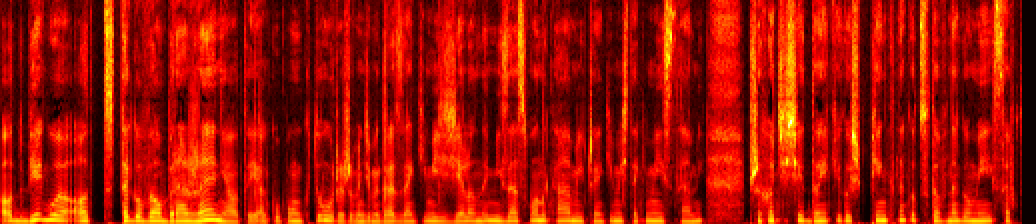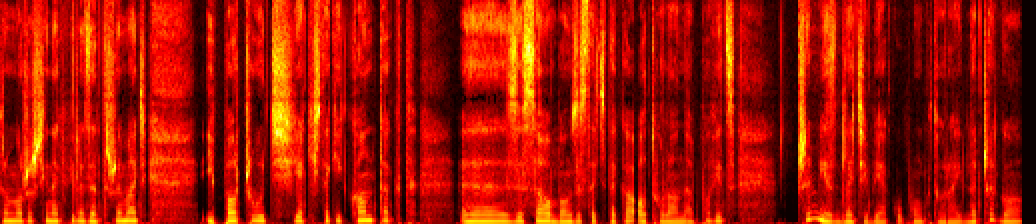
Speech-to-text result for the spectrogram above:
odbiegłe od tego wyobrażenia o tej akupunktury, że będziemy teraz za jakimiś zielonymi zasłonkami czy jakimiś takimi miejscami. Przychodzi się do jakiegoś pięknego, cudownego miejsca, w którym możesz się na chwilę zatrzymać i poczuć jakiś taki kontakt e, ze sobą, zostać taka otulona. Powiedz, czym jest dla ciebie akupunktura i dlaczego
